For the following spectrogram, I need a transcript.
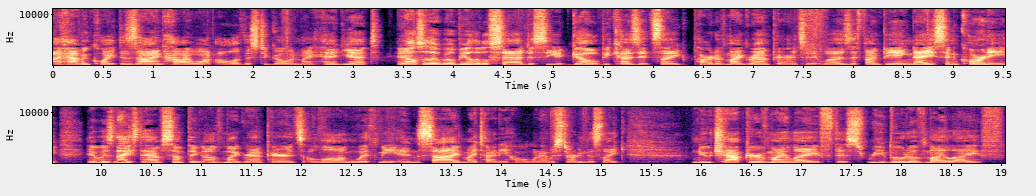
I haven't quite designed how I want all of this to go in my head yet. And also it will be a little sad to see it go because it's like part of my grandparents. And it was, if I'm being nice and corny, it was nice to have something of my grandparents along with me inside my tiny home when I was starting this like new chapter of my life, this reboot of my life.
